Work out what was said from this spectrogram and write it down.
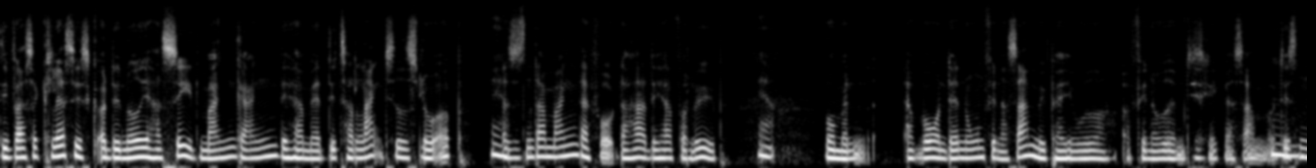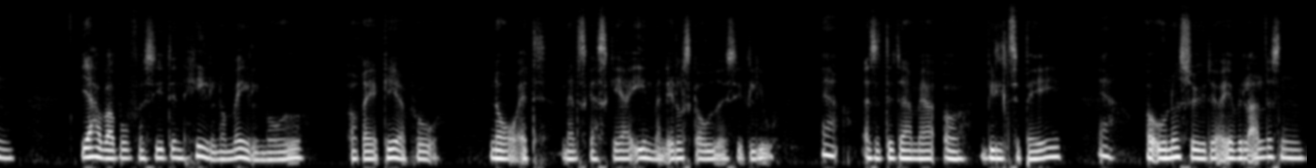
det var så klassisk, og det er noget, jeg har set mange gange, det her med, at det tager lang tid at slå op. Ja. Altså sådan, der er mange, der, får, der har det her forløb, Ja. hvor man hvor endda nogen finder sammen i perioder, og finder ud af, at de skal ikke være sammen. Og det er Mm. sådan, jeg har bare brug for at sige, at det er en helt normal måde at reagere på, når at man skal skære en, man elsker ud af sit liv. Ja. Altså det der med at ville tilbage Ja. Og undersøge det. Og jeg vil aldrig sådan,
